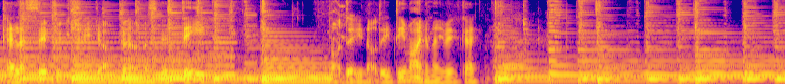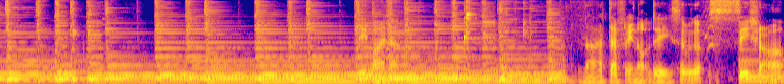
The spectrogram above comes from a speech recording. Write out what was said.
Okay, let's see if we can change it up a bit. Let's go D. Not D, not D. D minor maybe, okay. Definitely not D. So we've got C sharp,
